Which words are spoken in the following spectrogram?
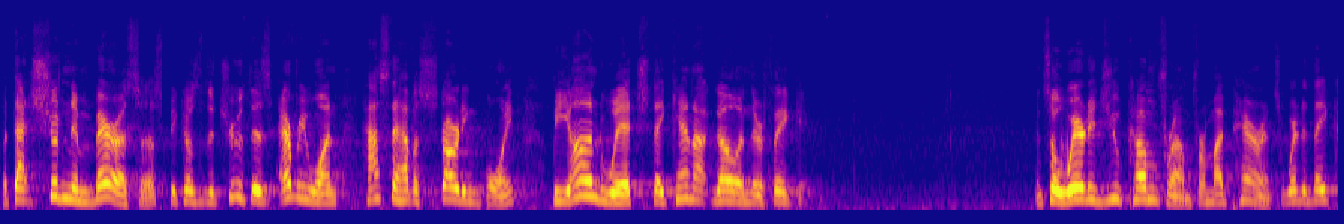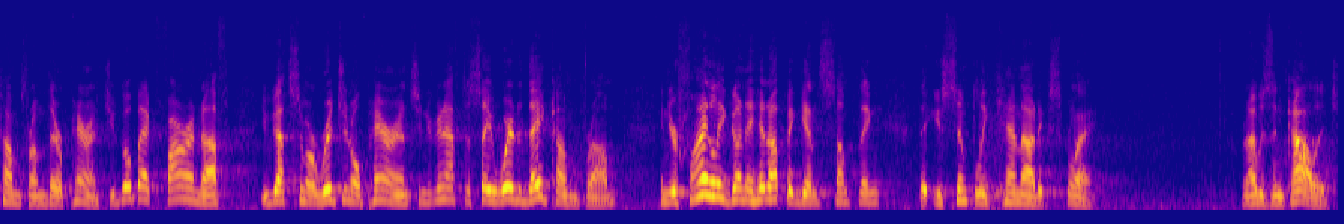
But that shouldn't embarrass us because the truth is, everyone has to have a starting point beyond which they cannot go in their thinking. And so, where did you come from? From my parents. Where did they come from? Their parents. You go back far enough, you've got some original parents, and you're going to have to say, Where did they come from? And you're finally going to hit up against something that you simply cannot explain. When I was in college,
